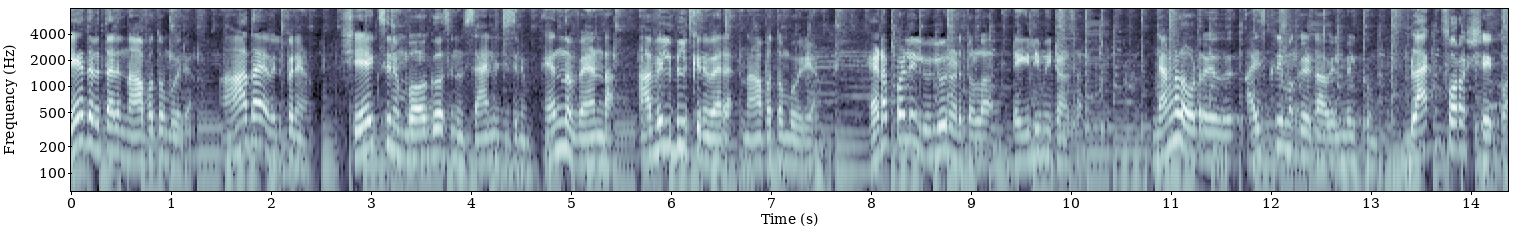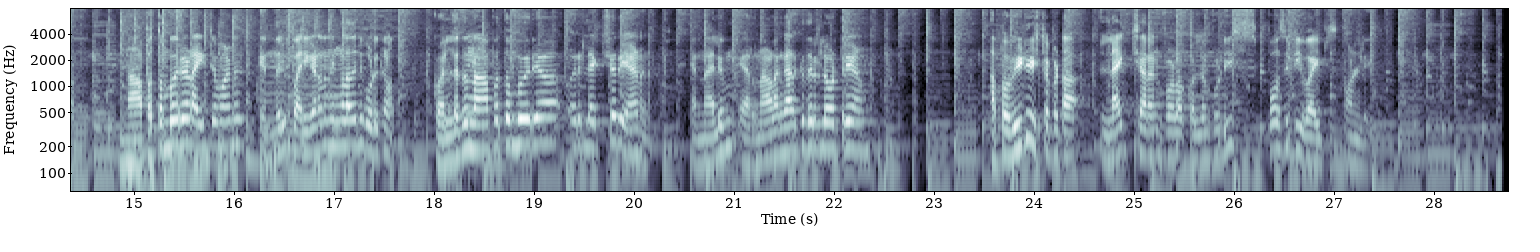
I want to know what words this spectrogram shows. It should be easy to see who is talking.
Speaker 1: ഏതെടുത്താലും നാൽപ്പത്തൊമ്പത് രൂപ. ആദായ വിൽപ്പനയാണ്. ഷേക്സിനും ബർഗേഴ്സിനും സാൻഡ്വിച്ചസിനും എന്ന് വേണ്ട അവിൽ ബിൽക്കിന് വരെ നാൽപ്പത്തൊമ്പത് രൂപയാണ്. എടപ്പള്ളി ലുലുവിനടുത്തുള്ള ഡെയിലി മീറ്റാണ് സ്ഥലം ഞങ്ങൾ ഓർഡർ ചെയ്തത് ഐസ്ക്രീം ഒക്കെ ഇട്ട അവിൽ മിൽക്കും ബ്ലാക്ക് ഫോറസ്റ്റ് ഷേക്കുമാണ്. നാൽപ്പത്തൊമ്പത് രൂപയുടെ ഐറ്റമാണ് എന്നൊരു പരിഗണന നിങ്ങൾ അതിന് കൊടുക്കണം. കൊല്ലത്ത് നാൽപ്പത്തൊമ്പത് രൂപ ഒരു ലക്ഷറിയാണ്. എന്നാലും എറണാകുളംകാർക്ക് ഇതൊരു ലോട്ടറിയാണ്. അപ്പോൾ വീഡിയോ ഇഷ്ടപ്പെട്ട like share and follow Kollam foodies positive vibes only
